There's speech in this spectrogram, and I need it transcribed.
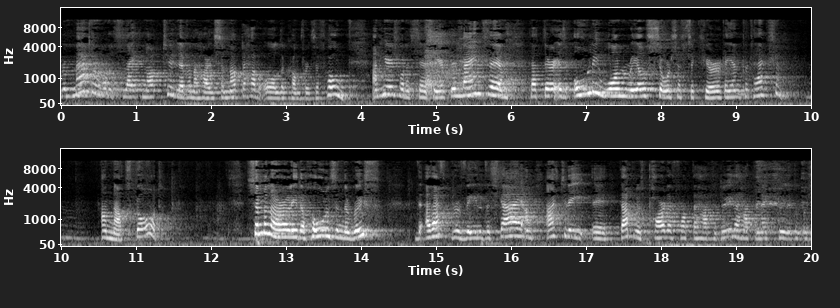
remember what it's like not to live in a house and not to have all the comforts of home. And here's what it says here it reminds them that there is only one real source of security and protection and that's God. Similarly, the holes in the roof that revealed the sky, and actually uh, that was part of what they had to do. They had to make sure that, was,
